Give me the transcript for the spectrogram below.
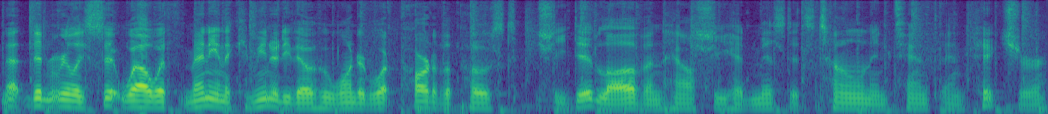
That didn't really sit well with many in the community, though, who wondered what part of the post she did love and how she had missed its tone, intent, and picture.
